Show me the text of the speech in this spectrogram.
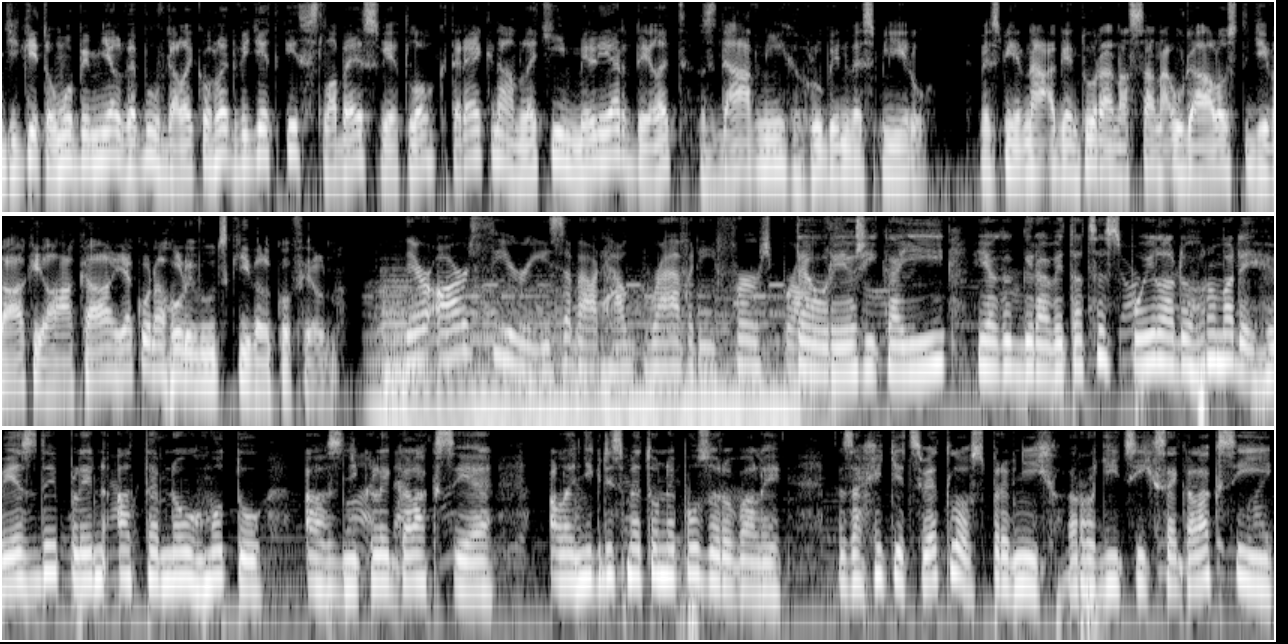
Díky tomu by měl webu v dalekohled vidět i slabé světlo, které k nám letí miliardy let z dávných hlubin vesmíru. Vesmírná agentura NASA na událost diváky láká jako na hollywoodský velkofilm. Teorie říkají, jak gravitace spojila dohromady hvězdy, plyn a temnou hmotu a vznikly galaxie, ale nikdy jsme to nepozorovali. Zachytit světlo z prvních rodících se galaxií,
